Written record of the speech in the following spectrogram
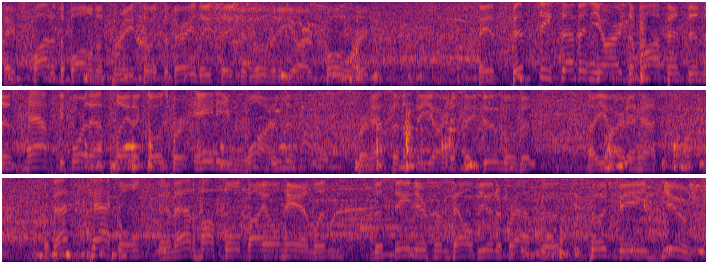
They've spotted the ball in the three, so at the very least they should move it a yard forward. They had 57 yards of offense in this half before that play that goes for 81. Perhaps another yard if they do move it a yard ahead. But that tackle and that hustle by O'Hanlon, the senior from Bellevue, Nebraska, could be huge.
